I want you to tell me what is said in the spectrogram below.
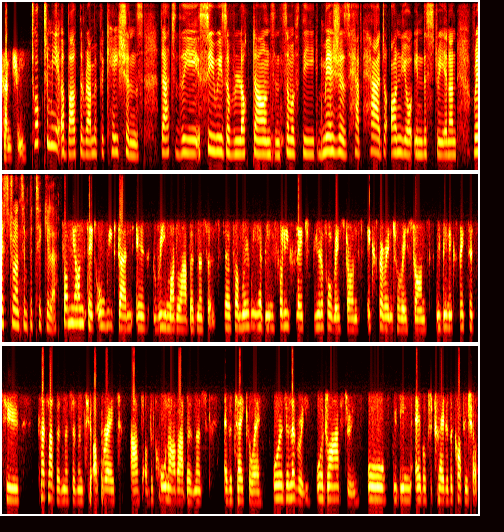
country. Talk to me about the ramifications that the series of lockdowns and some of the measures have had on your industry and on restaurants in particular. From the onset, all we've done is remodel our businesses. So, from where we have been fully fledged, beautiful restaurants, experiential restaurants, we've been expected to cut our businesses and to operate out of the corner of our business as a takeaway or a delivery or a drive through or we've been able to trade as a coffee shop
